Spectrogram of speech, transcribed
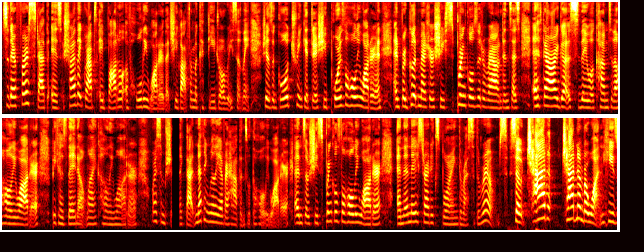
So, their first step is Charlotte grabs a bottle of holy water that she got from a cathedral recently. She has a gold trinket dish. She pours the holy water in, and for good measure, she sprinkles it around and says, If there are ghosts, they will come to the holy water because they don't like holy water, or some shit like that. Nothing really ever happens with the holy water. And so she sprinkles the holy water and then they start exploring the rest of the rooms. So Chad Chad number one, he's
